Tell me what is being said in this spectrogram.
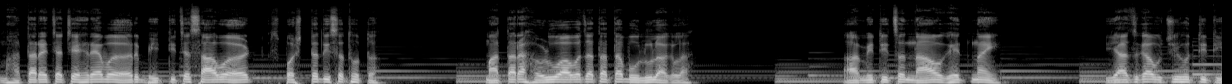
म्हाताऱ्याच्या चेहऱ्यावर भीतीचं सावट स्पष्ट दिसत होतं. म्हातारा हळू आवाजात आता बोलू लागला. आम्ही तिचं नाव घेत नाही. याच गावची होती ती.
